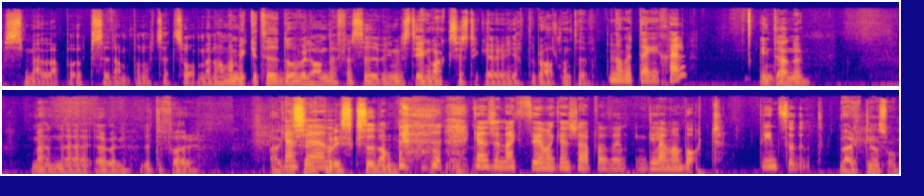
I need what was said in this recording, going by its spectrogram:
smälla på uppsidan på något sätt så. Men har man mycket tid och vill ha en defensiv investering och aktier så tycker jag det är ett jättebra alternativ. Något du äger själv? Inte ännu. Men eh, jag är väl lite för aggressiv en, på risksidan. kanske en aktie man kan köpa och sen glömma bort. Det är inte så dumt. Verkligen så.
